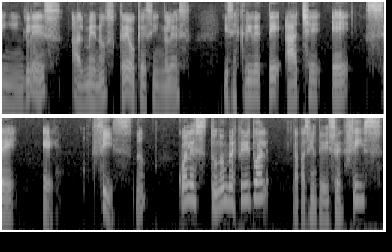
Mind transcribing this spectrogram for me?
en inglés, al menos creo que es inglés, y se escribe T-H-E-C-E. This, ¿no? ¿Cuál es tu nombre espiritual? La paciente dice This.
